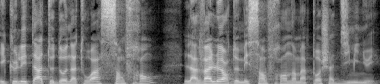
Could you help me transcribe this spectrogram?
et que l'État te donne à toi 100 francs, la valeur de mes 100 francs dans ma poche a diminué.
